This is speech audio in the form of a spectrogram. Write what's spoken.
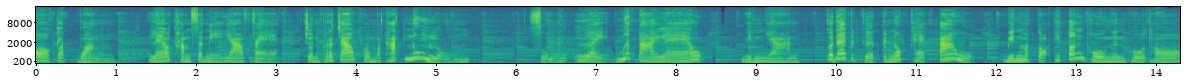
วอกลับวัง แล้วทำเสน่ยาแฝกจนพระเจ้าพรหมทัตลุ่มหลง ส่วนนางเอื้อยเมื่อตายแล้ว วิญญาณก็ได้ไปเกิดเป็นนกแขกเต้า บินมาเกาะที่ต้นโพเงินโพทอง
